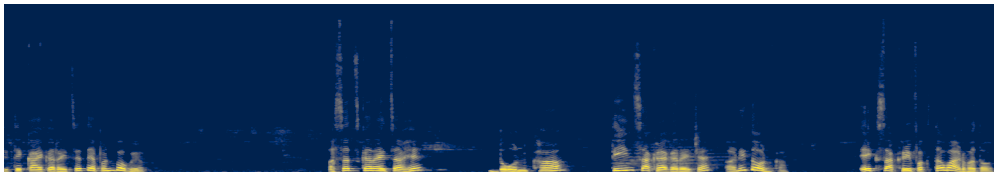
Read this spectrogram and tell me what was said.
तिथे काय करायचं ते आपण बघूया. असंच करायचं आहे. दोन खांब तीन साखळ्या करायच्या आणि दोन खांब. एक साखळी फक्त वाढवत आहोत.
